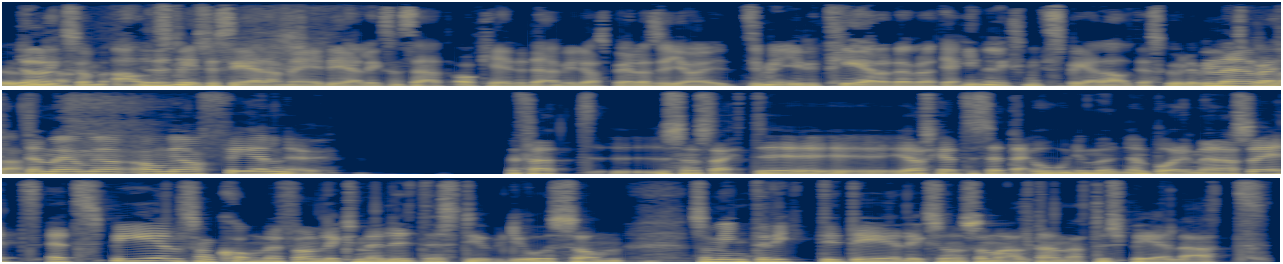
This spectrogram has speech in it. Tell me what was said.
Ja, liksom, allt som intresserar mig det är liksom så att okej okay, det där vill jag spela. Så jag är irriterad över att jag hinner liksom inte spela allt jag skulle vilja Men spela. Men rätta mig om jag, om jag har fel nu. För att som sagt, jag ska inte sätta ord i munnen på det, men alltså ett, ett spel som kommer från liksom en liten studio som, som inte riktigt är liksom som allt annat du spelat.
